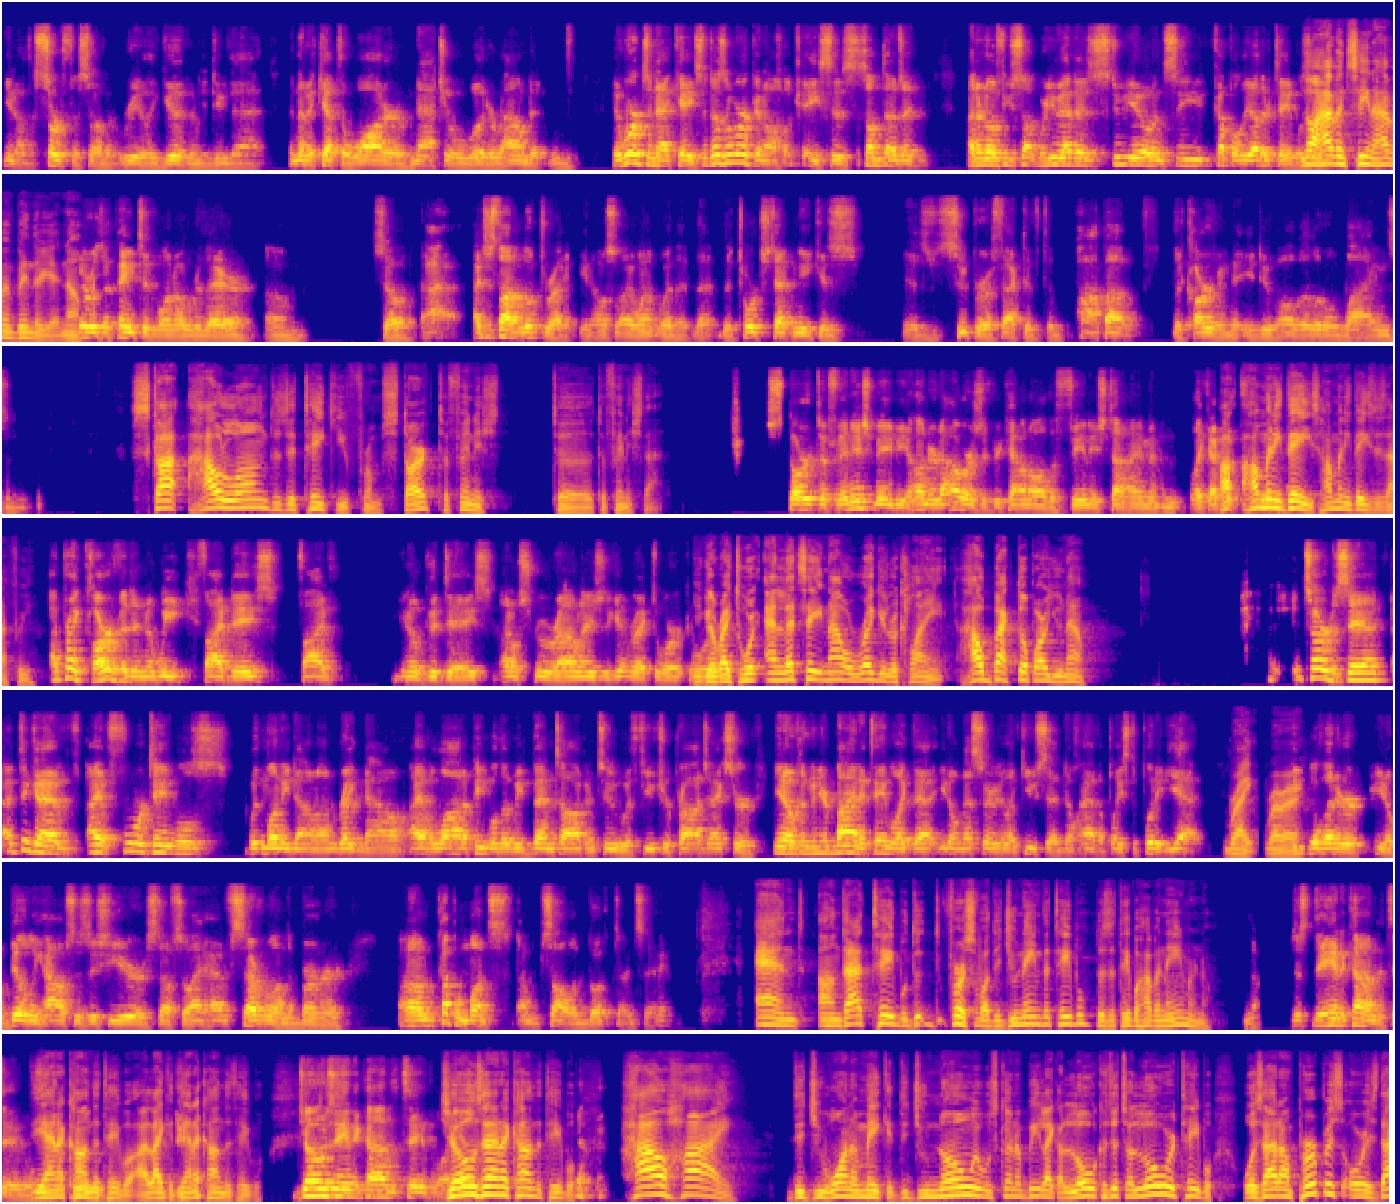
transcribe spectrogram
you know the surface of it really good when you do that. And then I kept the water of natural wood around it and it worked in that case. It doesn't work in all cases. Sometimes I I don't know if you saw were you at his studio and see a couple of the other tables. No, I haven't seen. I haven't been there yet. No. there was a painted one over there. Um, so I, I just thought it looked right, you know, so I went with it. That the torch technique is, is super effective to pop out the carving that you do, all the little lines and Scott, how long does it take you from start to finish to to finish that? start to finish, maybe a hundred hours if you count all the finish time and like I. How, how many days? How many days is that for you? I'd probably carve it in a week, five days, five, you know, good days. I don't screw around. I usually get right to work. You get right to work. And let's say now a regular client. How backed up are you now? It's hard to say. I, I think I have I have four tables with money down on right now. I have a lot of people that we've been talking to with future projects, or you know, because when you're buying a table like that, you don't necessarily, like you said, don't have a place to put it yet. Right, right, right. People that are you know building houses this year and stuff. So I have several on the burner. Um, a couple months, I'm solid booked. I'd say. And on that table, first of all, did you name the table? Does the table have a name or no? No, just the anaconda table. The anaconda table. I like it. The anaconda table. Joe's anaconda table. Joe's anaconda table. How high did you want to make it? Did you know it was going to be like a low because it's a lower table? Was that on purpose or is that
